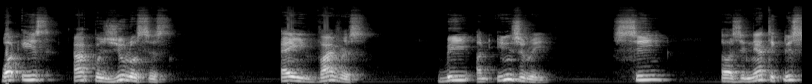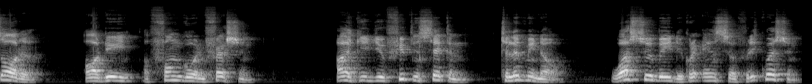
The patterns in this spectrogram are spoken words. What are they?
What is aspergillosis? A. Virus B. An injury C. A genetic disorder or D. A fungal infection? I give you 15 seconds to let me know what should be the correct answer for this question.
